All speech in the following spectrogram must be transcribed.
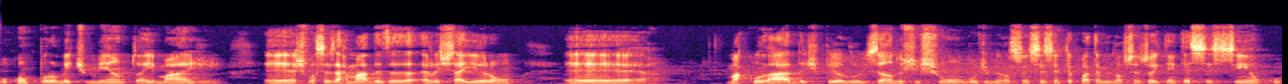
o comprometimento, a imagem. É, as Forças Armadas, elas saíram é, maculadas pelos anos de chumbo de 1964 a 1985,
